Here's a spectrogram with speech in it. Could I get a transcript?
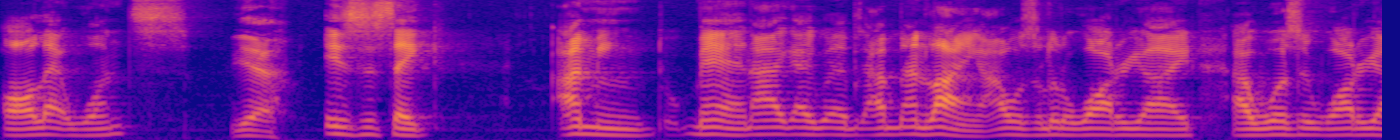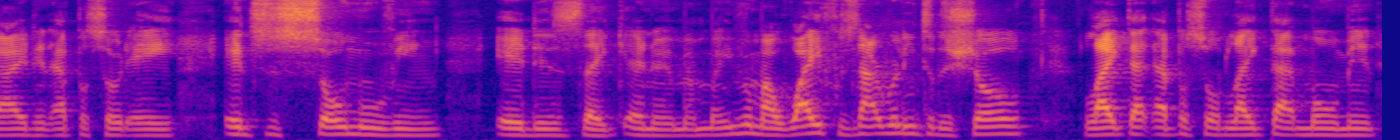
all at once Yeah. It's just like I mean, man, I, I I'm not lying. I was a little watery eyed. I wasn't watery eyed in episode eight. It's just so moving. It is like, and even my wife, who's not really into the show, like that episode, like that moment.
